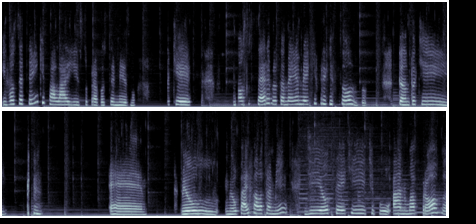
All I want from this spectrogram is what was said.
E você tem que falar isso para você mesmo, porque nosso cérebro também é meio que preguiçoso. Tanto que é, meu, meu pai fala para mim de eu ter que, tipo, ah, numa prova,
